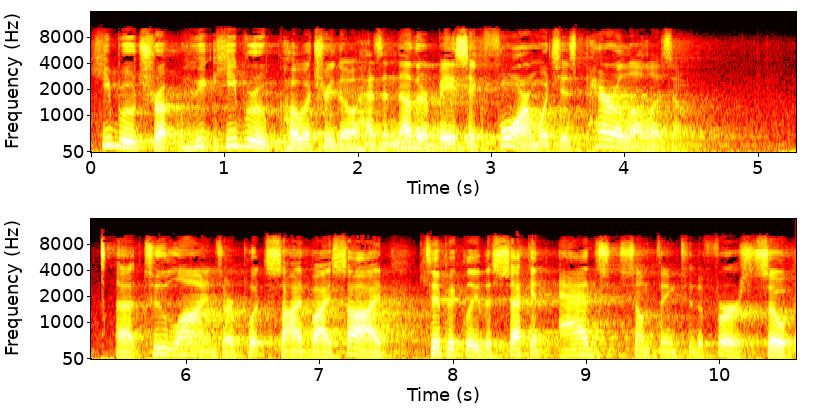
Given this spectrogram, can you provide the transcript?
Hebrew, tro- Hebrew poetry, though, has another basic form, which is parallelism. Uh, two lines are put side by side. Typically, the second adds something to the first. So,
